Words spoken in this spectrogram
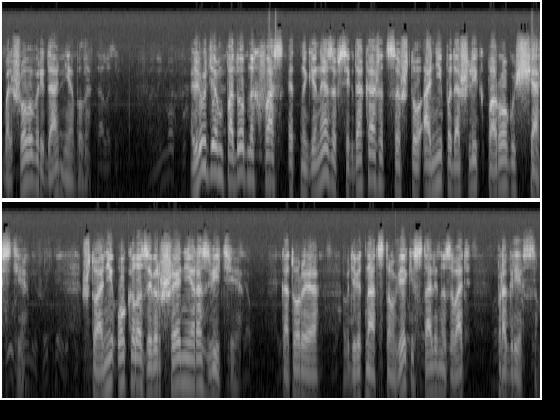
большого вреда не было. Людям подобных фаз этногенеза всегда кажется, что они подошли к порогу счастья, что они около завершения развития, которое в XIX веке стали называть прогрессом.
